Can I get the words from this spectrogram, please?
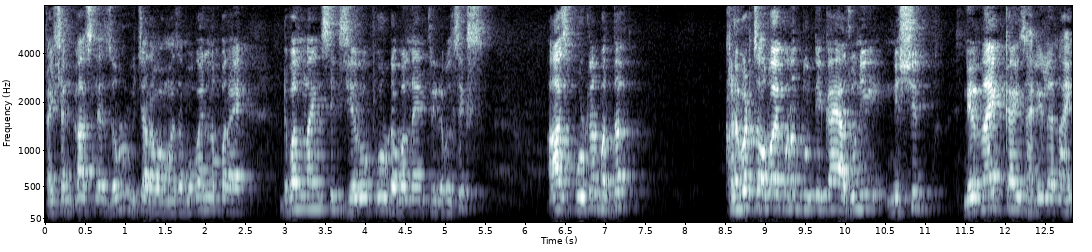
काही शंका असल्यास जरूर विचारावा. माझा मोबाईल नंबर आहे double nine six zero four double nine three double six. आज पोर्टलबद्दल खडबड चालू आहे परंतु ते काय अजूनही निश्चित निर्णायक काही झालेलं नाही.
